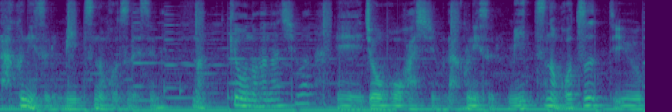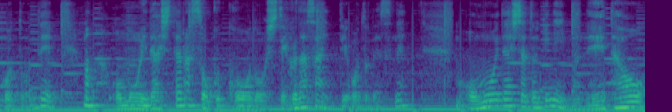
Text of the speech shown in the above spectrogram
楽にする3つのコツですよね。まあ、今日の話は、えー、情報発信を楽にする3つのコツっていうことで、まあ、思い出したら即行動してくださいっていうことですね。思い出した時に、まあ、ネタを、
